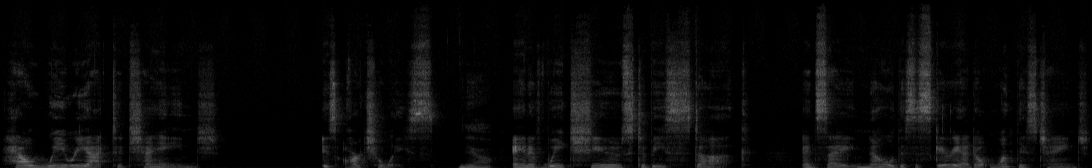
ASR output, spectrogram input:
How we react to change is our choice. Yeah. And if we choose to be stuck and say, no, this is scary, I don't want this change,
